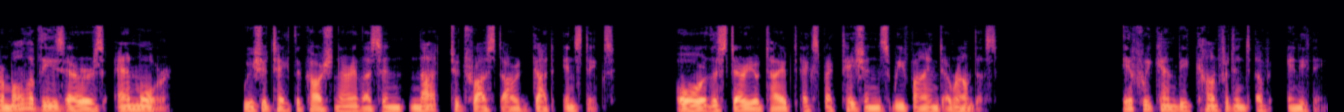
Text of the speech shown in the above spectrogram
From all of these errors and more, we should take the cautionary lesson not to trust our gut instincts or the stereotyped expectations we find around us. If we can be confident of anything,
